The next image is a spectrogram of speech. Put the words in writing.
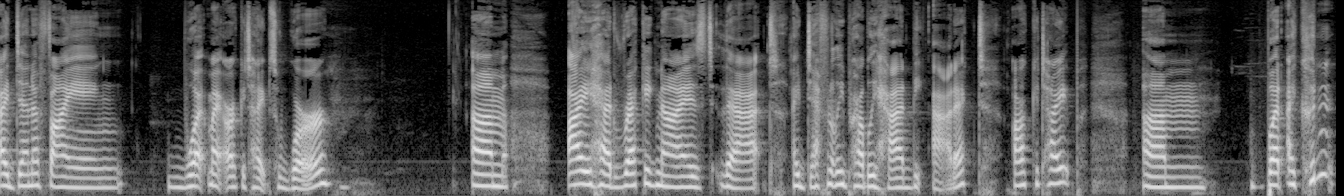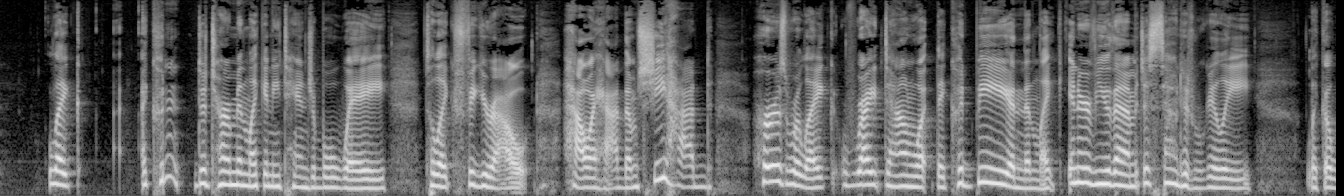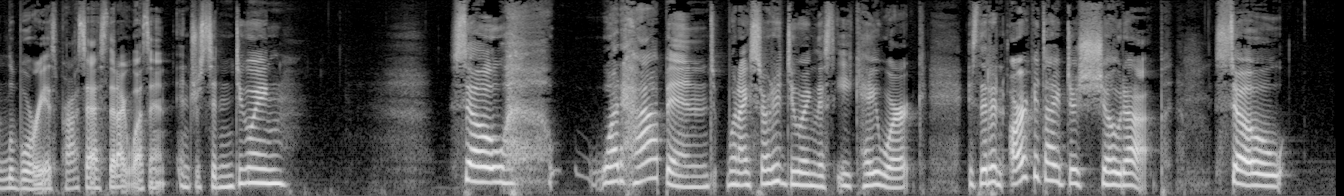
identifying what my archetypes were. Um, I had recognized that I definitely probably had the addict archetype, um, but I couldn't like I couldn't determine like any tangible way to like figure out how I had them. She had hers were like write down what they could be and then like interview them. It just sounded really like a laborious process that I wasn't interested in doing. So, what happened when I started doing this EK work is that an archetype just showed up. So,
